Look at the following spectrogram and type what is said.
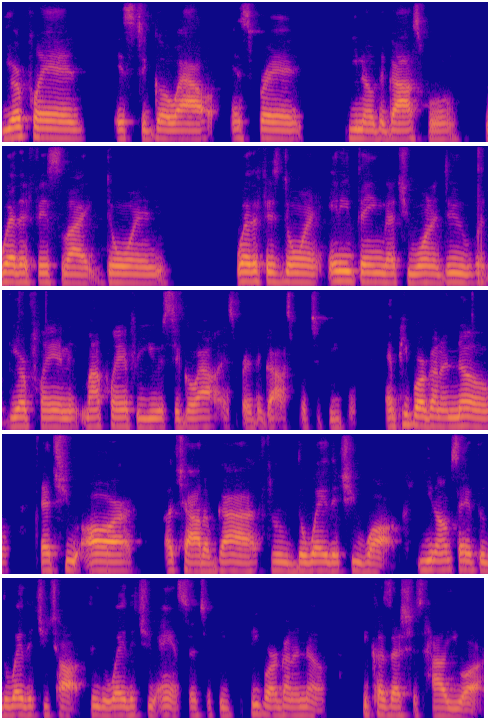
your plan is to go out and spread, you know, the gospel, whether if it's like doing whether if it's doing anything that you want to do, but your plan, my plan for you is to go out and spread the gospel to people. And people are going to know that you are a child of God through the way that you walk. You know what I'm saying? Through the way that you talk, through the way that you answer to people. People are going to know because that's just how you are.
